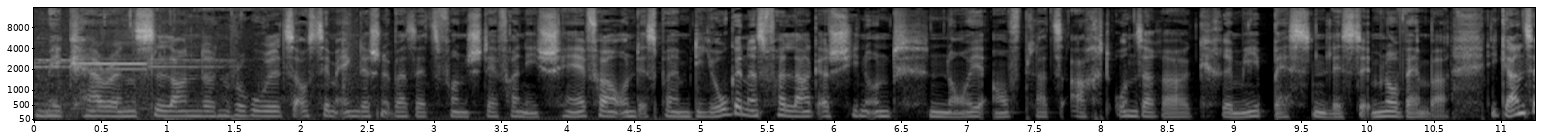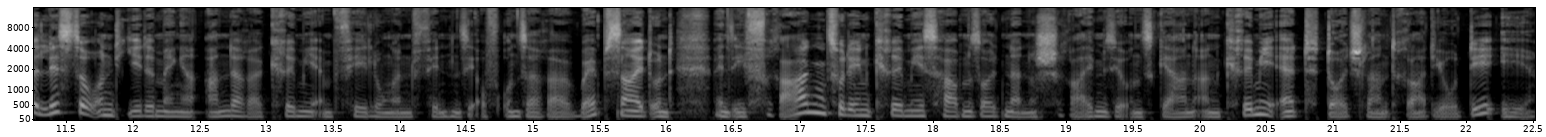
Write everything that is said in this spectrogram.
Mick Herons London Rules aus dem Englischen übersetzt von Stefanie Schäfer und ist beim Diogenes Verlag erschienen und neu auf Platz 8 unserer Krimi-Bestenliste im November. Die ganze Liste und jede Menge anderer Krimi-Empfehlungen finden Sie auf unserer Website. Und wenn Sie Fragen zu den Krimis haben sollten, dann schreiben Sie uns gern an krimi.deutschlandradio.de.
